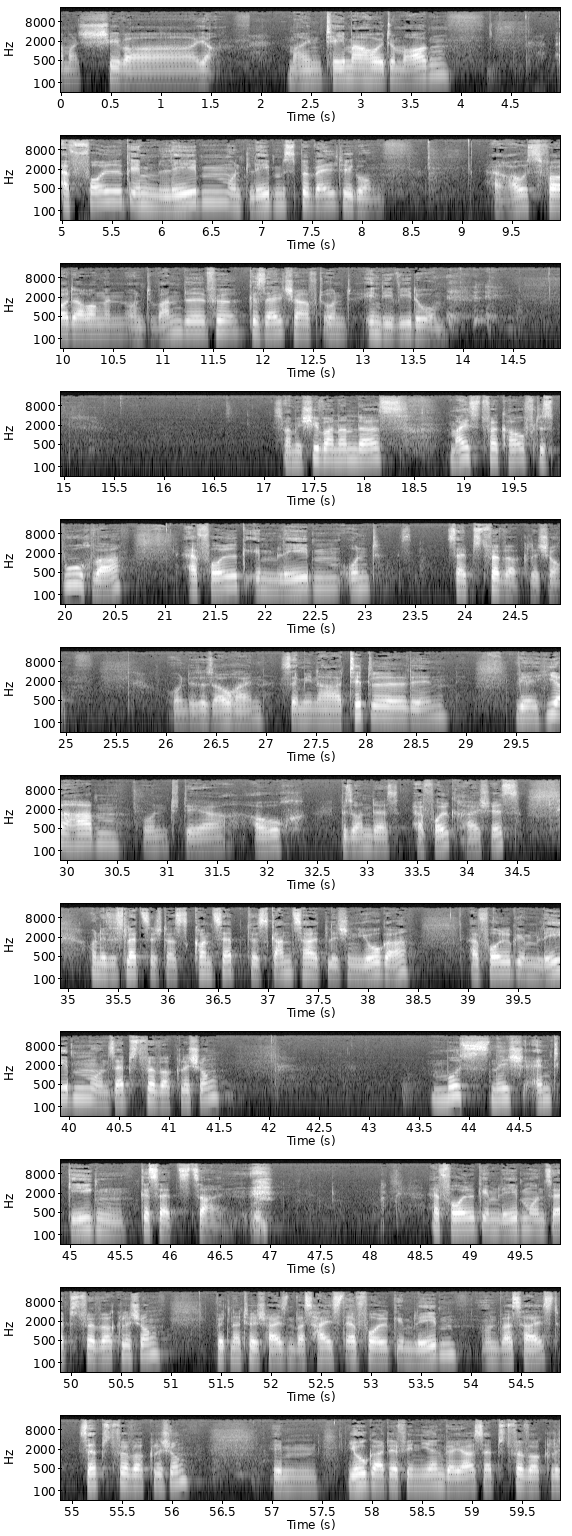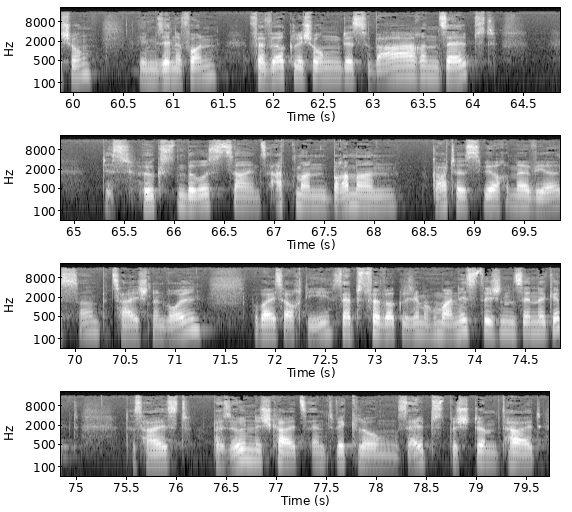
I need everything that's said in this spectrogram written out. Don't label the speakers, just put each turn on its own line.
Namah Shivaya. Mein Thema heute Morgen: Erfolg im Leben und Lebensbewältigung. Herausforderungen und Wandel für Gesellschaft und Individuum. Swami Shivanandas meistverkauftes Buch war Erfolg im Leben und Selbstverwirklichung. Und es ist auch ein Seminartitel, den wir hier haben und der auch besonders erfolgreich ist. Und es ist letztlich das Konzept des ganzheitlichen Yoga, Erfolg im Leben und Selbstverwirklichung, muss nicht entgegengesetzt sein. Erfolg im Leben und Selbstverwirklichung wird natürlich heißen, was heißt Erfolg im Leben und was heißt Selbstverwirklichung. Im Yoga definieren wir ja Selbstverwirklichung im Sinne von Verwirklichung des wahren Selbst, des höchsten Bewusstseins, Atman, Brahman, Gottes, wie auch immer wir es bezeichnen wollen, wobei es auch die Selbstverwirklichung im humanistischen Sinne gibt, das heißt Persönlichkeitsentwicklung, Selbstbestimmtheit,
